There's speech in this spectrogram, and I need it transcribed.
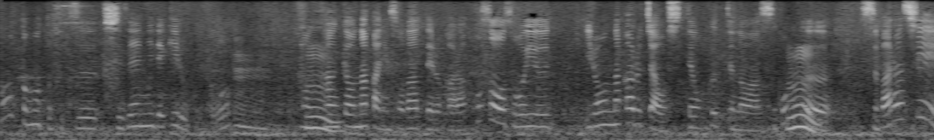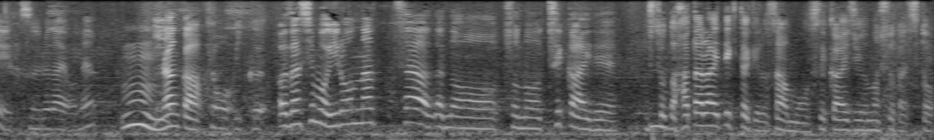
もっともっと普通自然にできること、うん。うんの環境の中に育ってるからこそそういういろんなカルチャーを知っておくっていうのはすごうん。く素晴らしいツールだよね、うんなんか教育。私もいろんなさあのその世界で人と働いてきたけどさ、もう世界中の人たちと、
